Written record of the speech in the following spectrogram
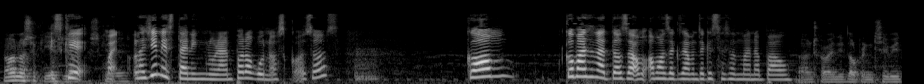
No, no sé qui és, És que, jo. És bueno, la gent és tan ignorant per algunes coses. Com, com has anat els, amb els exàmens aquesta setmana, Pau? Doncs com hem dit al principi,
